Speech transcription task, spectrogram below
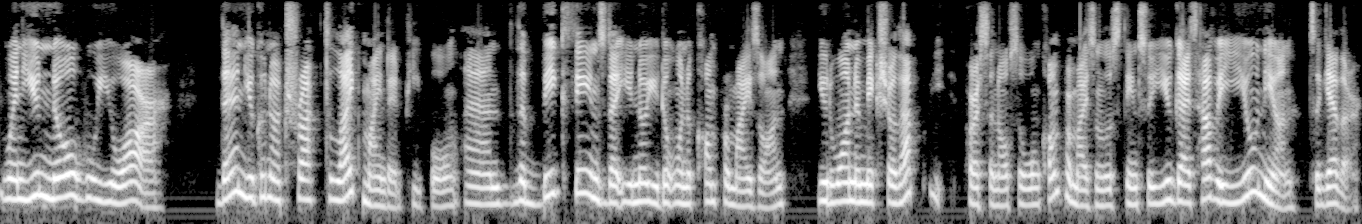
when you know who you are then you're going to attract like-minded people and the big things that you know you don't want to compromise on you'd want to make sure that person also won't compromise on those things so you guys have a union together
